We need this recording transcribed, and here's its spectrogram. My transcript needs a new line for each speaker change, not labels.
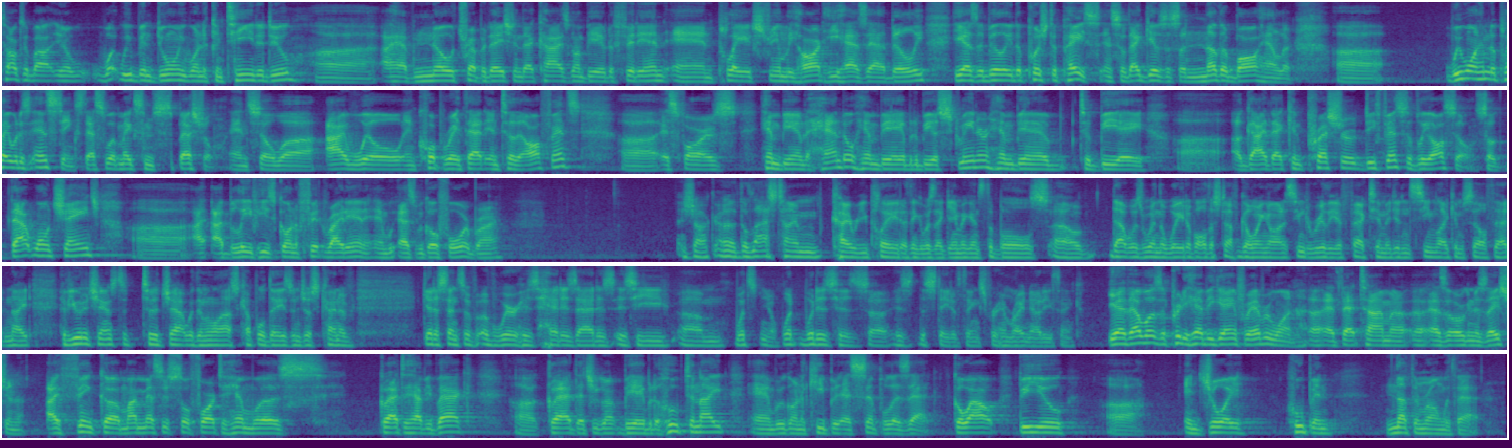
talked about, you know, what we've been doing, we want to continue to do. Uh, I have no trepidation that Kai is going to be able to fit in and play extremely hard. He has that ability. He has the ability to push the pace, and so that gives us another ball handler. Uh, we want him to play with his instincts. That's what makes him special. And so uh, I will incorporate that into the offense uh, as far as him being able to handle, him being able to be a screener, him being able to be a, uh, a guy that can pressure defensively also. So that won't change. Uh, I, I, believe he's going to fit right in and as we go forward, Brian.
Jacque, uh, the last time Kyrie played, I think it was that game against the Bulls. Uh, that was when the weight of all the stuff going on, it seemed to really affect him. It didn't seem like himself that night. Have you had a chance to, to chat with him in the last couple days and just kind of get a sense of, of where his head is at? Is, is he, um, what's, you know, what, what is his, uh, the state of things for him right now, do you think?
Yeah, that was a pretty heavy game for everyone uh, at that time uh, uh, as an organization. I think uh, my message so far to him was glad to have you back. Uh, glad that you're going to be able to hoop tonight, and we're going to keep it as simple as that. Go out, be you, uh, enjoy hooping. Nothing wrong with that.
